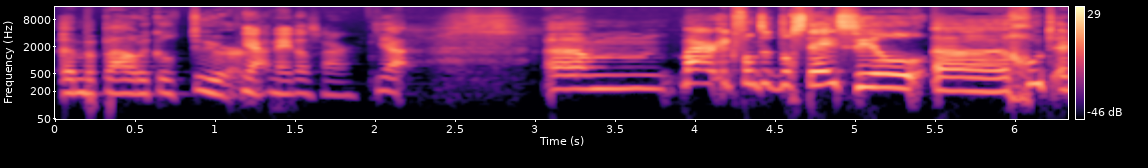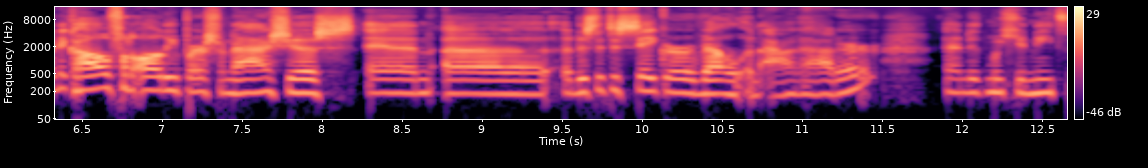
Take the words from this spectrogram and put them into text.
een bepaalde cultuur. Ja, nee, dat is waar. Ja. Ehm, maar ik vond het nog steeds heel eh, goed. En ik hou van al die personages. En, eh, dus dit is zeker wel een aanrader. En dit moet je niet,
